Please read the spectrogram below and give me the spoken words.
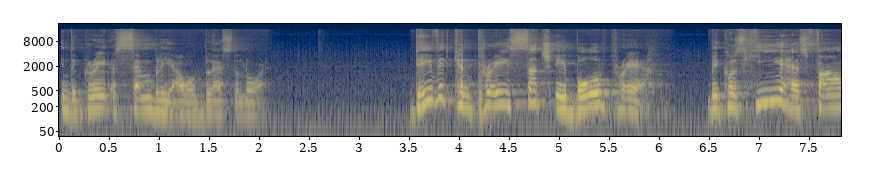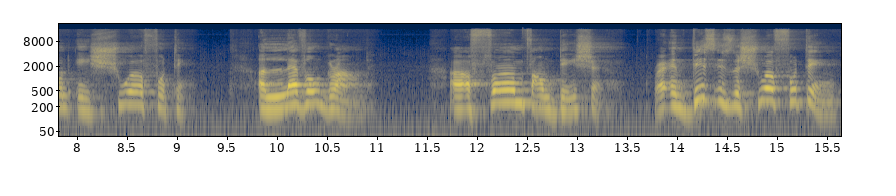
In the great assembly I will bless the Lord." David can pray such a bold prayer because he has found a sure footing, a level ground, a firm foundation, right? And this is the sure footing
